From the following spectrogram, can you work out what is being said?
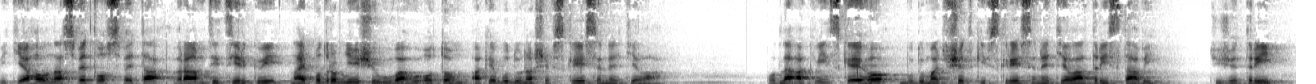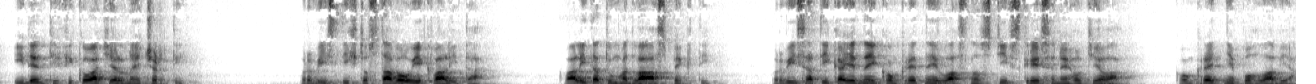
vytiahol na svetlo sveta v rámci cirkvy najpodrobnejšiu úvahu o tom, aké budú naše vzkriesené telá. Podľa Akvinského budú mať všetky vzkriesené tela tri stavy, čiže tri identifikovateľné črty. Prvý z týchto stavov je kvalita. Kvalita tu má dva aspekty. Prvý sa týka jednej konkrétnej vlastnosti vzkrieseného tela, konkrétne pohlavia.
